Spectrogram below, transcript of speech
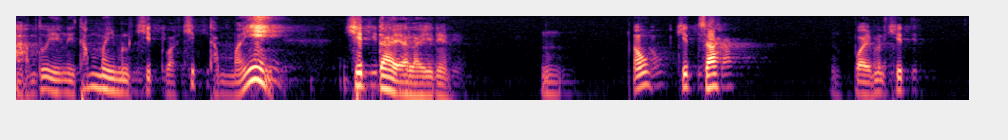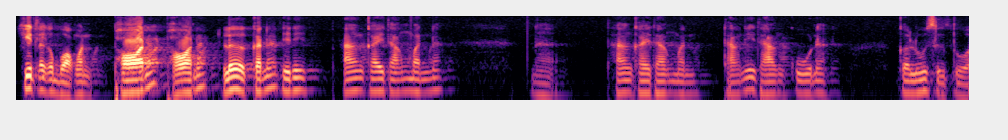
ถามตัวเองนี่ทำไมมันคิดว่าคิดทำไม คิดได้อะไรเนี่ยเอาคิดซะปล่อยมันคิด คิดแล้วก็บอกมัน พอนะพอนะเลิกกันนะทีนี้ทางใครทางมันนะนะทางใครทางมัน ทางนี้ทางกูนะก็รู้สึกตัว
